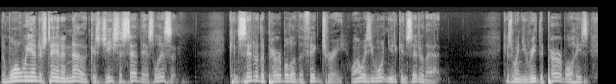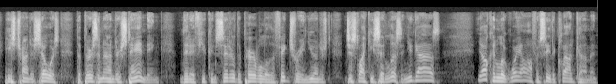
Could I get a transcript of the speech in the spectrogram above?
the more we understand and know because jesus said this listen consider the parable of the fig tree. Why was he wanting you to consider that Because when you read the parable, he's, he's trying to show us that there's an understanding that if you consider the parable of the fig tree and you understand, just like he said, listen, you guys, y'all can look way off and see the cloud coming.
